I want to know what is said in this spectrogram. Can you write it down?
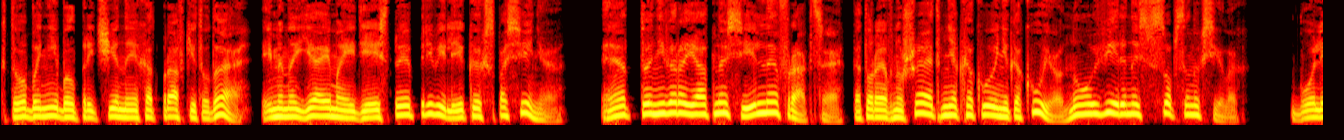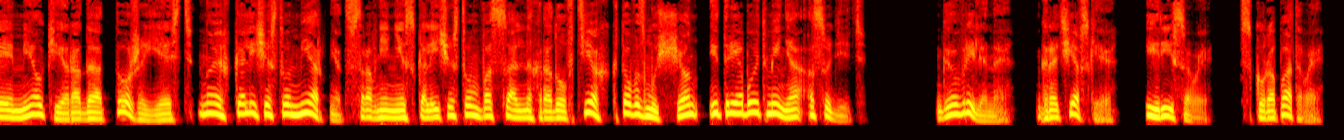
Кто бы ни был причиной их отправки туда, именно я и мои действия привели к их спасению. Это невероятно сильная фракция, которая внушает мне какую-никакую, но уверенность в собственных силах. Более мелкие рода тоже есть, но их количество меркнет в сравнении с количеством вассальных родов тех, кто возмущен и требует меня осудить. Гаврилины, Грачевские, Ирисовы, Скуропатовы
